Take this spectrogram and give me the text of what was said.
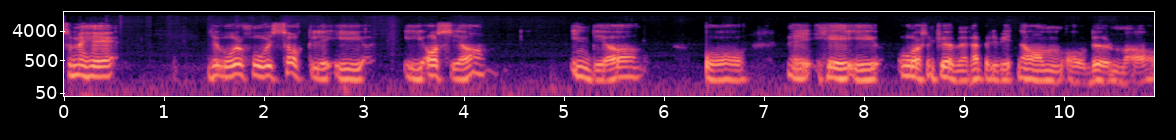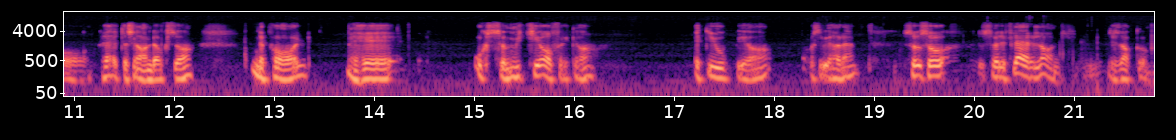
Så vi har det vært hovedsakelig i, i Asia, India og vi har i åra som kommer, f.eks. Vietnam og Burma og land også. Nepal. Vi har også mye i Afrika. Etiopia osv. Så, så, så Så det er flere land det er snakk om.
